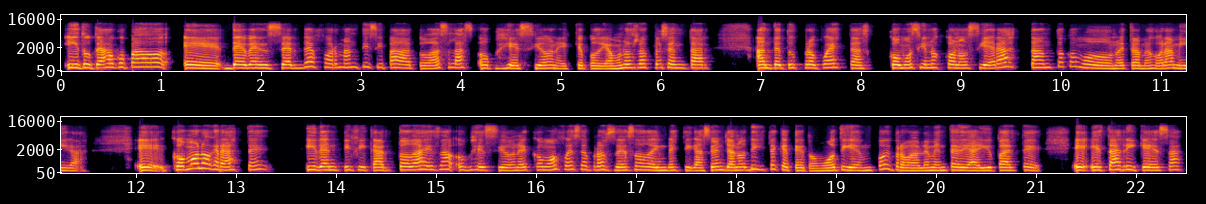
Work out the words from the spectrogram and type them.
Y tú te has ocupado eh, de vencer de forma anticipada todas las objeciones que podríamos nosotros presentar ante tus propuestas, como si nos conocieras tanto como nuestra mejor amiga. Eh, ¿Cómo lograste identificar todas esas objeciones? ¿Cómo fue ese proceso de investigación? Ya nos dijiste que te tomó tiempo y probablemente de ahí parte eh, esta riqueza,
